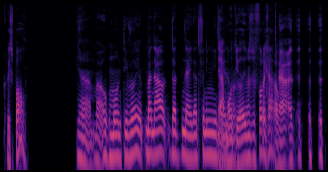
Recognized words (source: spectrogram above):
Chris Paul. Ja, maar ook Monty Williams. Maar nou, dat, nee, dat vind ik niet Ja, helemaal. Monty Williams is vorig jaar ook. Ja, het, het, het, het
